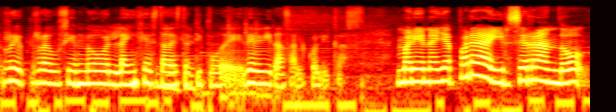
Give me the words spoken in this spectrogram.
re- reduciendo la ingesta de este tipo de, de bebidas alcohólicas. Mariana, ya para ir cerrando,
